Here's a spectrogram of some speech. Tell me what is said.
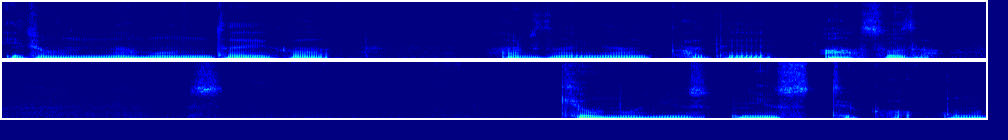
いろんな問題があるのになんかね。あそうだ。今日のニュースニュースっていうか思っ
